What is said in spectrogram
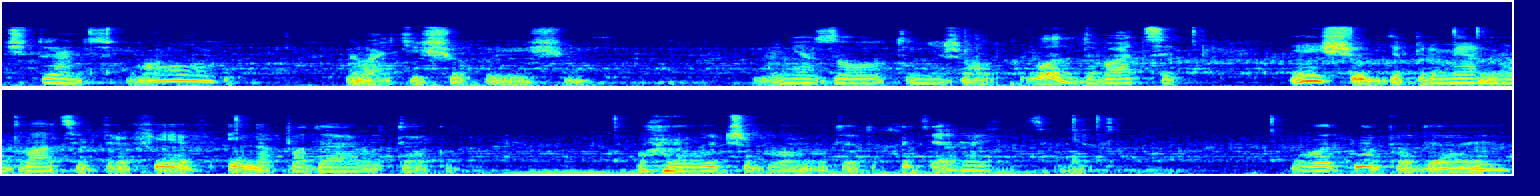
14 мало. Давайте еще поищем. Мне золото не жалко. Вот 20. Я ищу, где примерно 20 трофеев и нападаю вот так вот. Лучше бы он вот это, хотя разницы нет. Вот нападаю.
